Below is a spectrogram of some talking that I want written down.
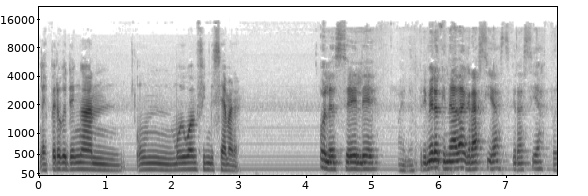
espero que tengan un muy buen fin de semana. Hola Cele. Bueno, primero que nada, gracias, gracias por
